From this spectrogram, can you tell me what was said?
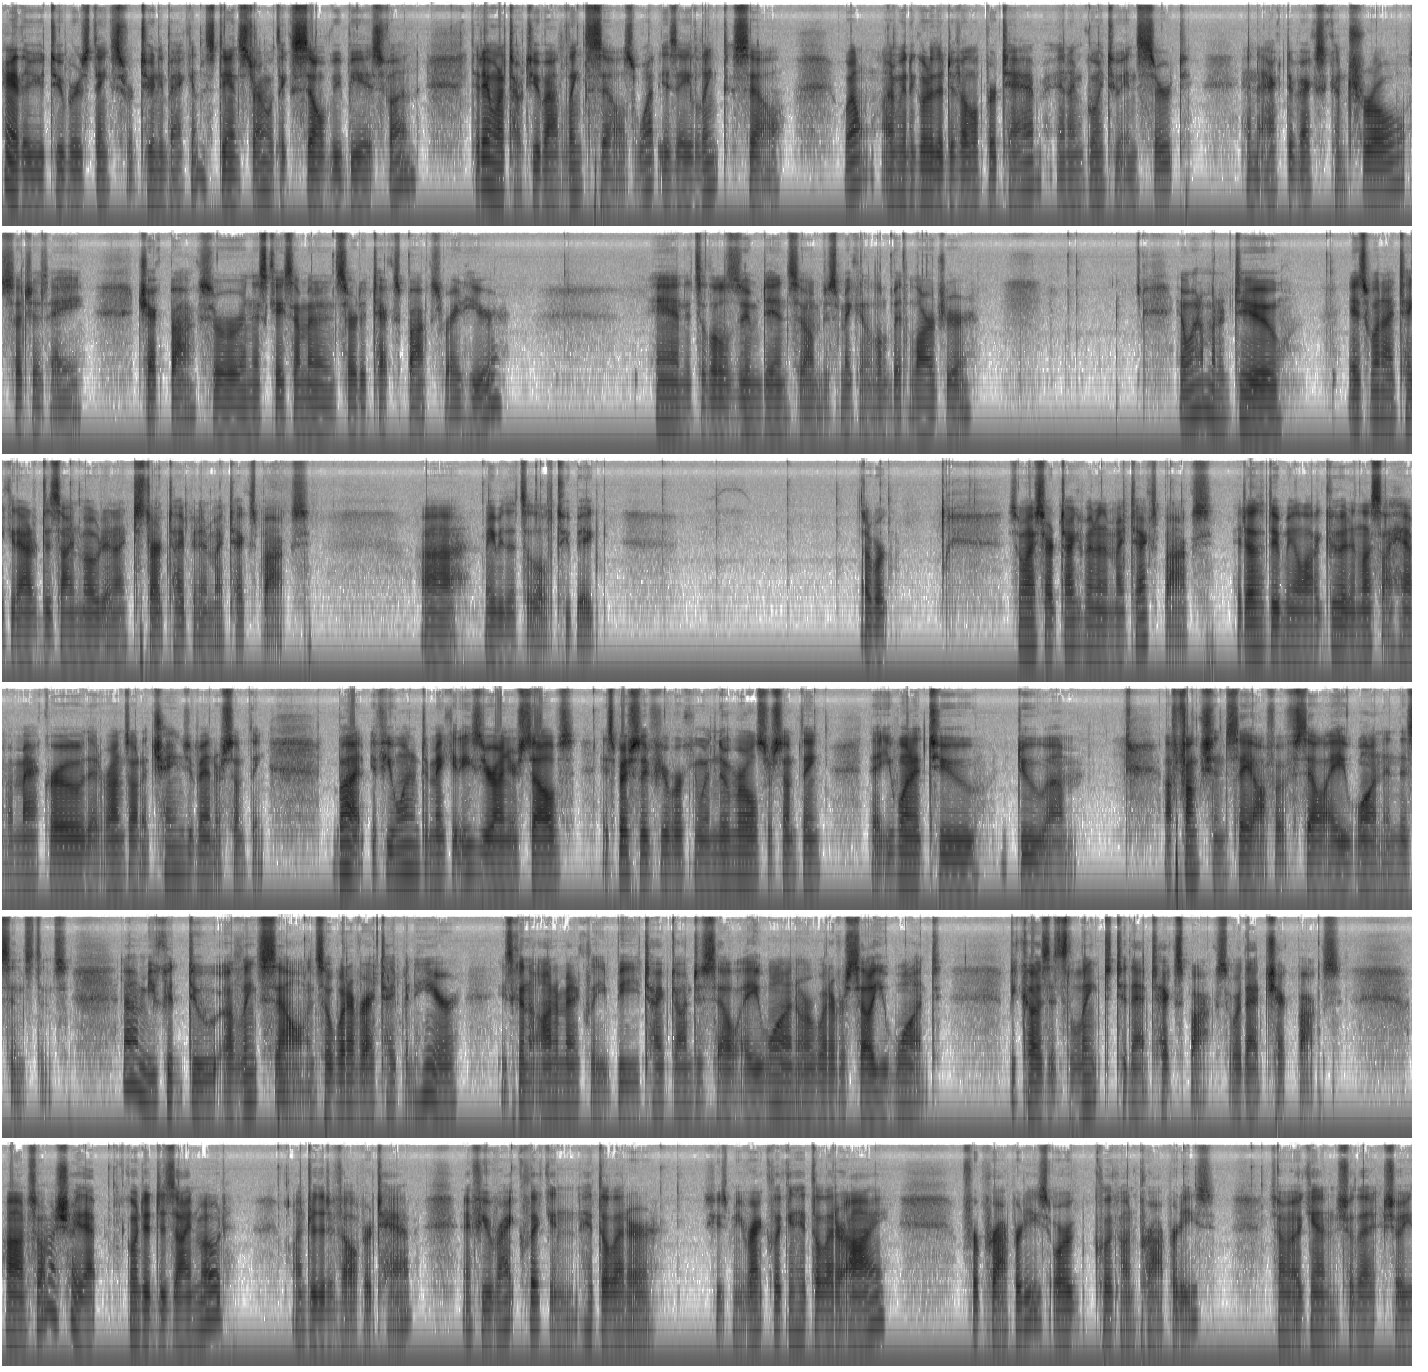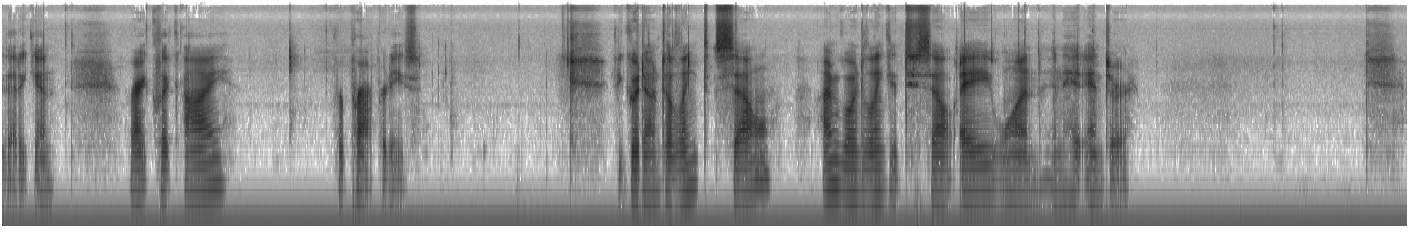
Hey there YouTubers, thanks for tuning back in. This is Dan Strong with Excel VBA is Fun. Today I want to talk to you about linked cells. What is a linked cell? Well, I'm going to go to the Developer tab and I'm going to insert an ActiveX control such as a checkbox or in this case I'm going to insert a text box right here. And it's a little zoomed in so I'm just making it a little bit larger. And what I'm going to do is when I take it out of design mode and I start typing in my text box. Uh, maybe that's a little too big. That'll work. So when I start typing in my text box, it doesn't do me a lot of good unless I have a macro that runs on a change event or something. But if you wanted to make it easier on yourselves, especially if you're working with numerals or something, that you wanted to do um, a function, say off of cell A1 in this instance, um, you could do a linked cell. And so whatever I type in here is going to automatically be typed onto cell A1 or whatever cell you want because it's linked to that text box or that checkbox. Um, so I'm going to show you that. Go into design mode under the developer tab. If you right click and hit the letter, excuse me, right click and hit the letter I for properties or click on properties so again, show that show you that again. Right click I for properties. If you go down to linked cell, I'm going to link it to cell A1 and hit enter.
